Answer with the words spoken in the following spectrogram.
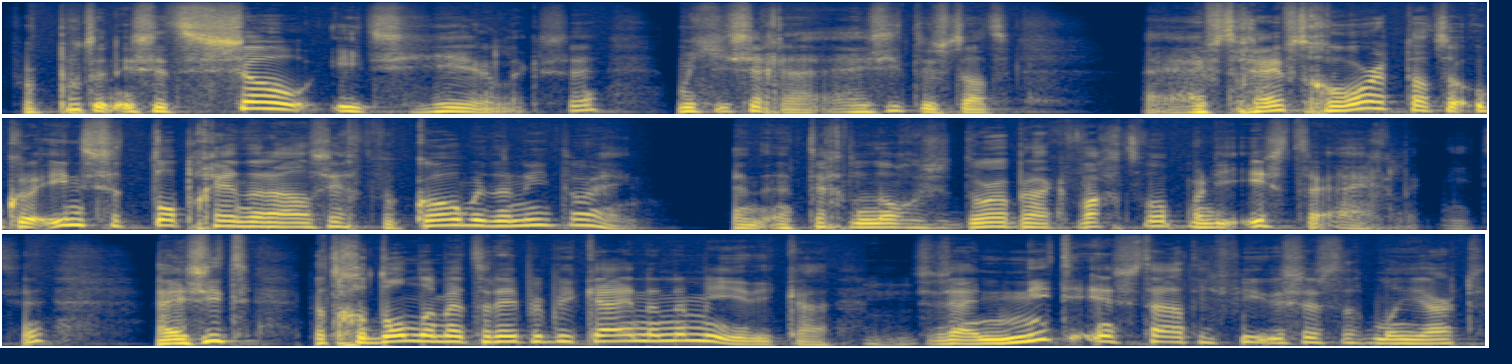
voor Poetin is dit zoiets heerlijks. Hè? Moet je zeggen, hij ziet dus dat. Hij heeft, heeft gehoord dat de Oekraïnse topgeneraal zegt: we komen er niet doorheen. En een technologische doorbraak wachten we op, maar die is er eigenlijk niet. Hè? Hij ziet dat gedonder met de Republikeinen in Amerika. Ze zijn niet in staat die 64 miljard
